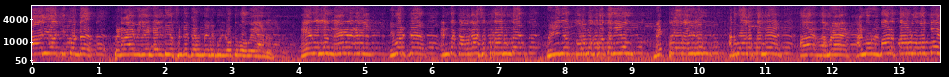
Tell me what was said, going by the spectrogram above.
കാലിയാക്കിക്കൊണ്ട് പിണറായി വിജയന്റെ എൽ ഡി എഫിന്റെ ഗവൺമെന്റ് മുന്നോട്ട് പോവുകയാണ്. ഏതെല്ലാം മേഖലകളിൽ ഇവർക്ക് എന്തൊക്കെ അവകാശപ്പെടാനുണ്ട്? വിഴിഞ്ഞം തുറമുഖ പദ്ധതിയും മെട്രോ റെയിലും അതുപോലെ തന്നെ നമ്മുടെ കണ്ണൂർ വിമാനത്താവളവും ഒക്കെ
